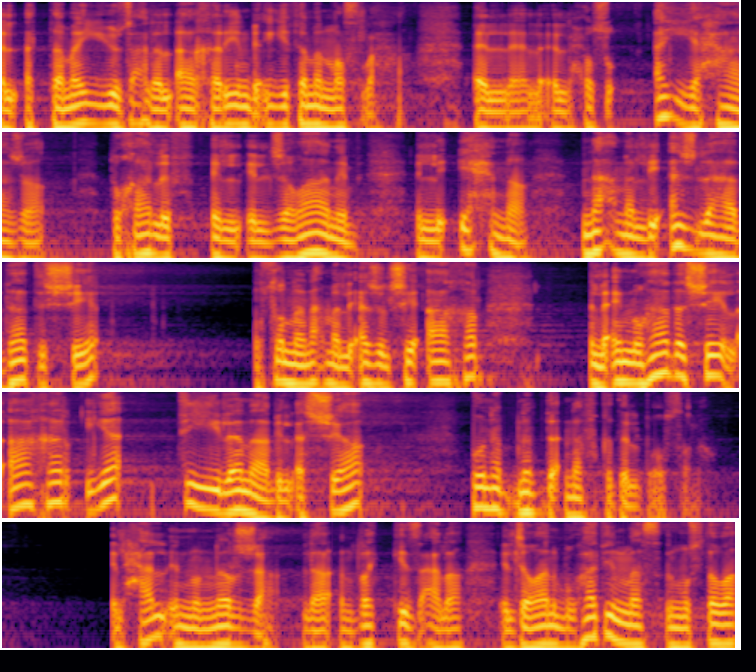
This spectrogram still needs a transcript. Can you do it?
التميز على الآخرين بأي ثمن مصلحة. الحصول أي حاجة تخالف الجوانب اللي إحنا نعمل لأجلها ذات الشيء وصرنا نعمل لأجل شيء آخر لأنه هذا الشيء الآخر يأتي لنا بالأشياء. هنا بنبدأ نفقد البوصلة. الحل إنه نرجع لا نركز على الجوانب وهذه المستوى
